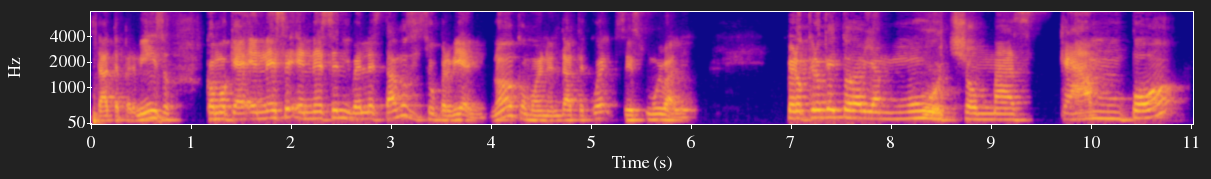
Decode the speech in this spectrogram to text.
date, permiso. Como que en ese, en ese nivel estamos y súper bien, ¿no? Como en el date cuenta, sí, es muy válido. Pero creo que hay todavía mucho más campo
